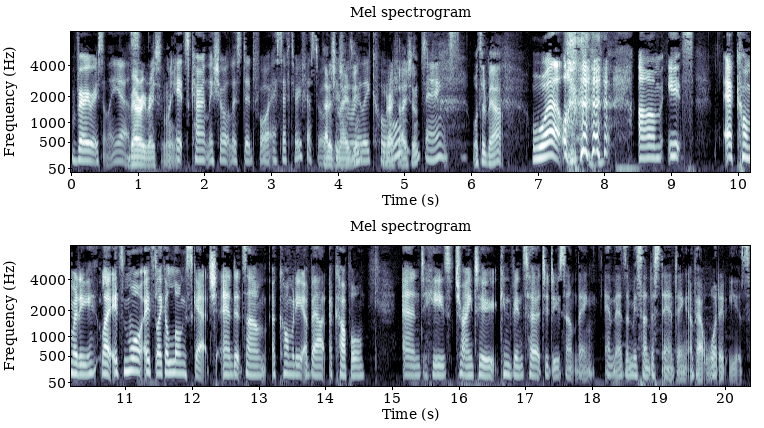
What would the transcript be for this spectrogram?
Very recently, yes. very recently. It's currently shortlisted for SF3 Festival. That is which amazing. really cool. Congratulations. Thanks. What's it about? Well, um, it's a comedy. Like it's more. It's like a long sketch, and it's um a comedy about a couple, and he's trying to convince her to do something, and there's a misunderstanding about what it is.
